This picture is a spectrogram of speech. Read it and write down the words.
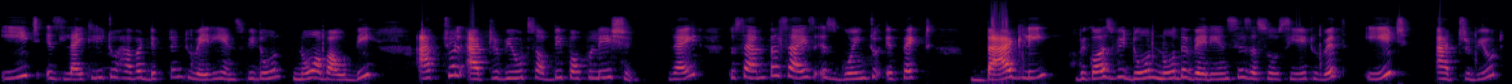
each is likely to have a different variance. We don't know about the actual attributes of the population right? The sample size is going to affect badly because we don't know the variances associated with each attribute.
